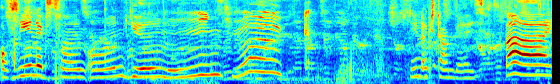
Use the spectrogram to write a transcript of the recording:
I'll see you next time on Gaming. Yay! And uh, take you up here in just See you next time, guys. Bye.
